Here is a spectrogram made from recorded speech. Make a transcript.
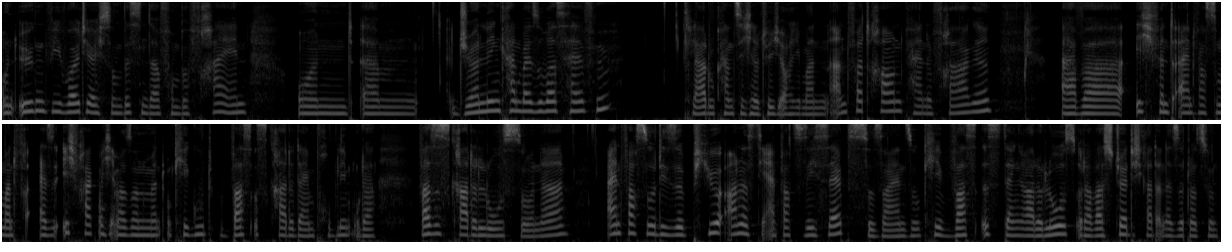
Und irgendwie wollt ihr euch so ein bisschen davon befreien. Und ähm, Journaling kann bei sowas helfen. Klar, du kannst dich natürlich auch jemandem anvertrauen, keine Frage. Aber ich finde einfach so, man, also ich frage mich immer so einen Moment, okay, gut, was ist gerade dein Problem oder was ist gerade los so, ne? einfach so diese pure Honesty, einfach zu sich selbst zu sein. So, okay, was ist denn gerade los oder was stört dich gerade an der Situation?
